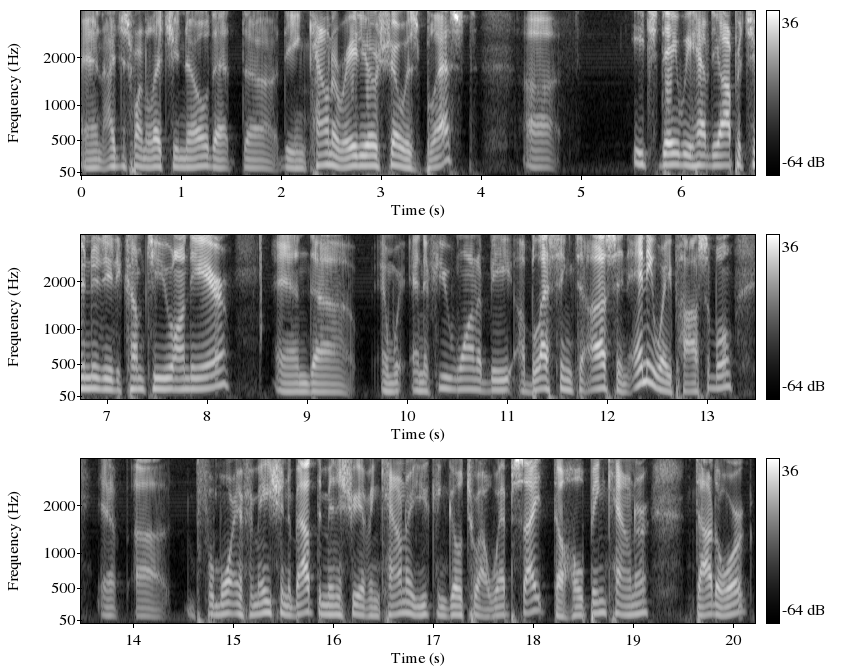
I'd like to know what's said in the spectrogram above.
And I just want to let you know that uh, the Encounter Radio Show is blessed. Uh, each day we have the opportunity to come to you on the air, and and, and if you want to be a blessing to us in any way possible, if, uh, for more information about the Ministry of Encounter, you can go to our website, thehopeencounter.org,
